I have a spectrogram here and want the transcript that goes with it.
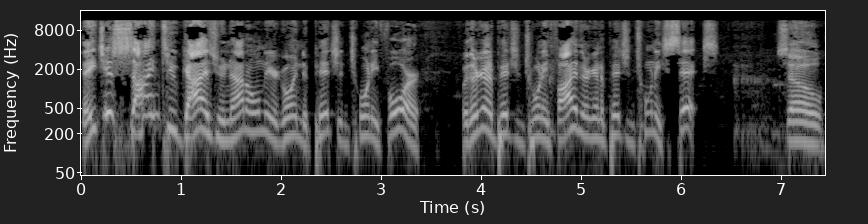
They just signed two guys who not only are going to pitch in 24 but they're going to pitch in 25 and they're going to pitch in 26 so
